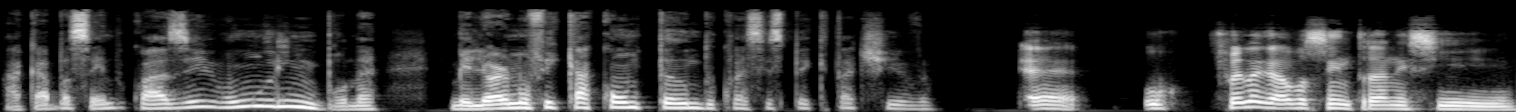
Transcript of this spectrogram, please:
acaba sendo quase um limbo, né? Melhor não ficar contando com essa expectativa. É, o, foi legal você entrar nesse,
